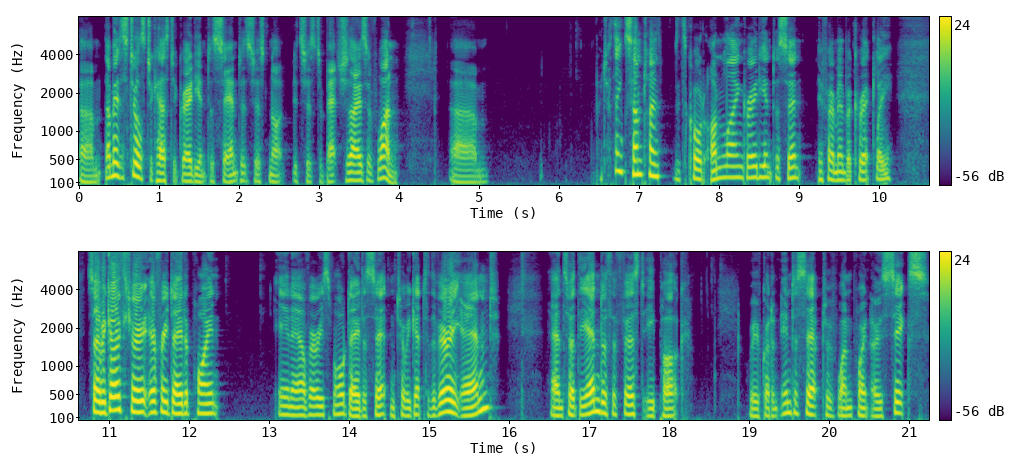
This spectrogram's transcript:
um, I mean, it's still stochastic gradient descent. It's just not, it's just a batch size of one. Um, which I think sometimes it's called online gradient descent, if I remember correctly. So we go through every data point in our very small data set until we get to the very end. And so at the end of the first epoch, we've got an intercept of 1.06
